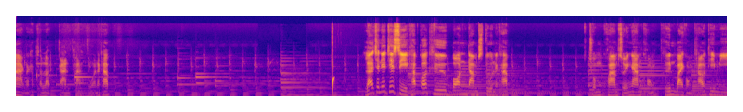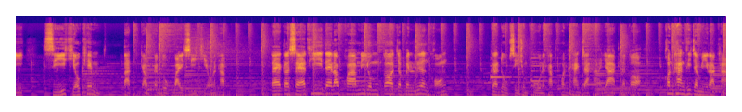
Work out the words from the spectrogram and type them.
มากนะครับสำหรับการผ่าหัวนะครับ และชนิดที่ 4 ครับก็คือบอลดำสตูนนะครับ ชมความสวยงามของพื้นใบของเขาที่มีสีเขียวเข้ม ตัดกับกระดูกใบสีเขียวนะครับ แต่กระแสที่ได้รับความนิยมก็จะเป็นเรื่องของกระดูกสีชมพูนะครับค่อนข้างจะหายากแล้วก็ ค่อนข้างที่จะมีราคา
